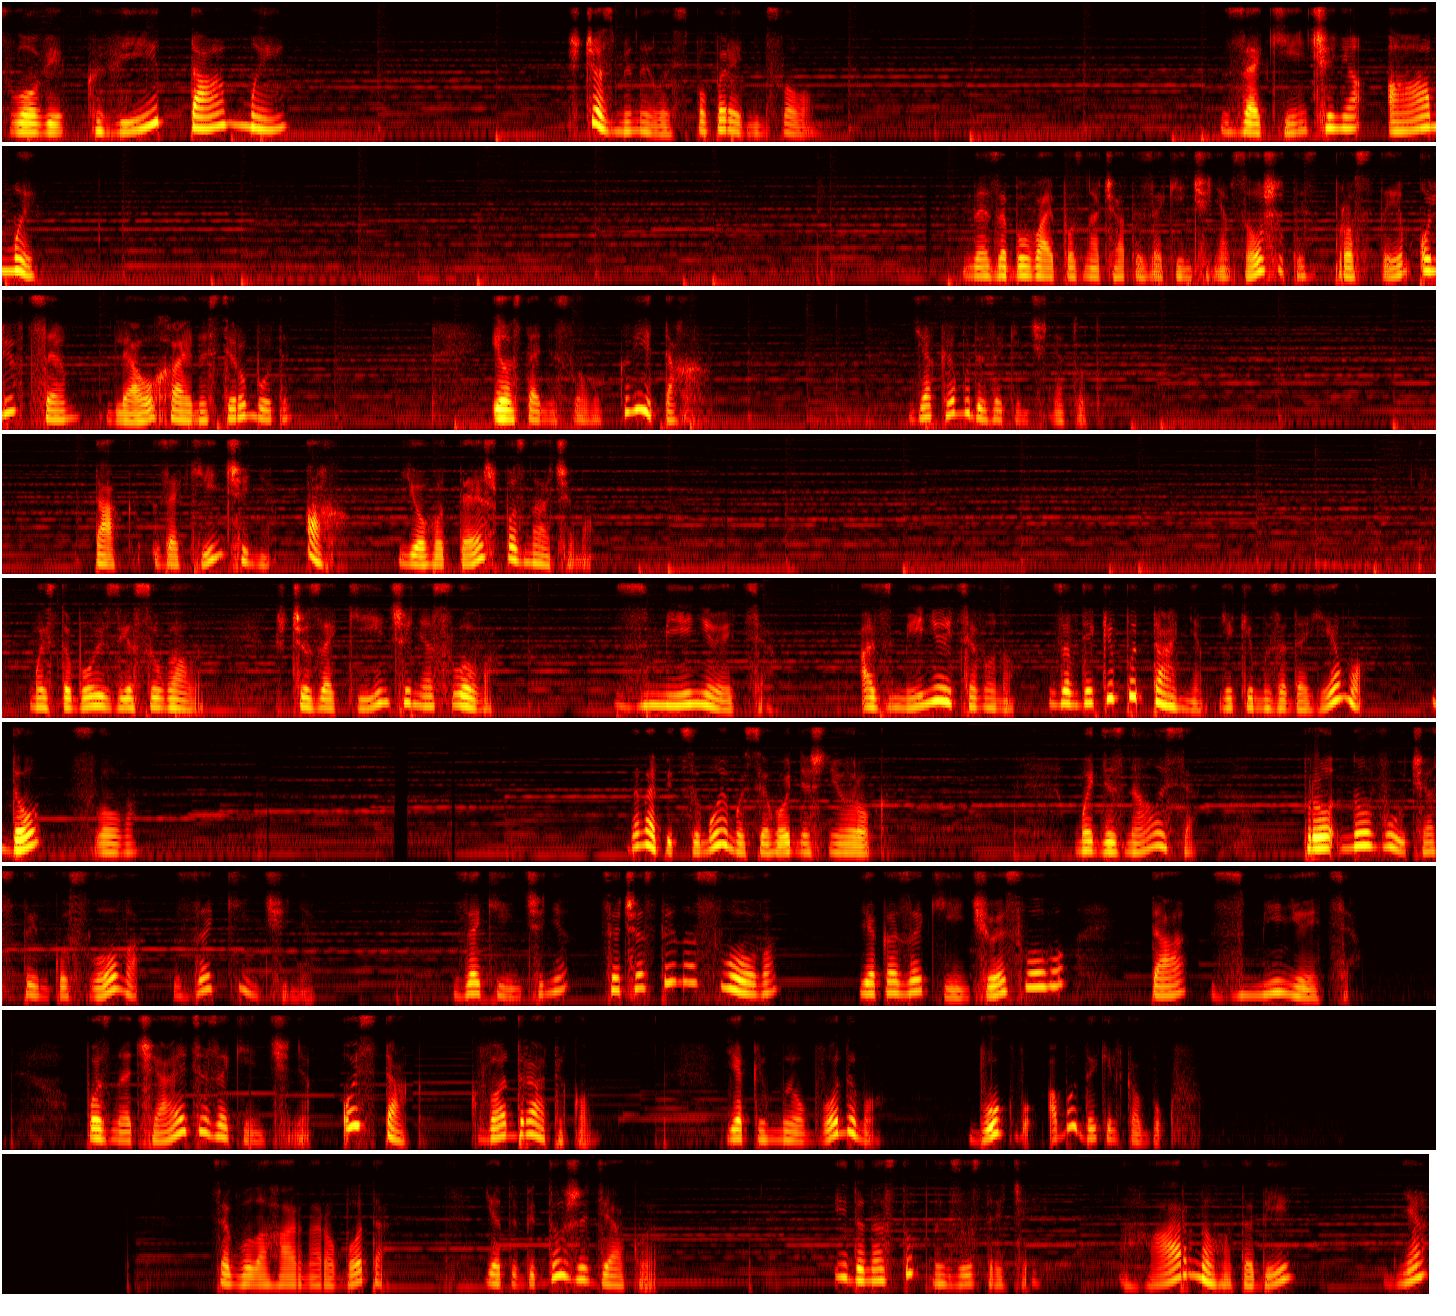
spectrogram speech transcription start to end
Слові квітами. Що змінилось попереднім словом? Закінчення ами. Не забувай позначати закінчення в зошити з простим олівцем для охайності роботи. І останнє слово квітах. Яке буде закінчення тут? Так, закінчення ах. Його теж позначимо. Ми з тобою з'ясували, що закінчення слова змінюється, а змінюється воно завдяки питанням, які ми задаємо до слова. Давай підсумуємо сьогоднішній урок. Ми дізналися про нову частинку слова закінчення. Закінчення це частина слова, яка закінчує слово та змінюється. Позначається закінчення ось так квадратиком, яким ми обводимо букву або декілька букв. Це була гарна робота. Я тобі дуже дякую. І до наступних зустрічей. Гарного тобі дня!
